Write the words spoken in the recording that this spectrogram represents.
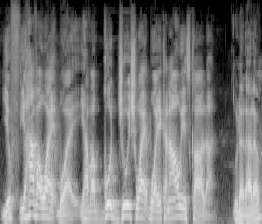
you you have a white boy. You have a good Jewish white boy. You can always call on Who that, Adam?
